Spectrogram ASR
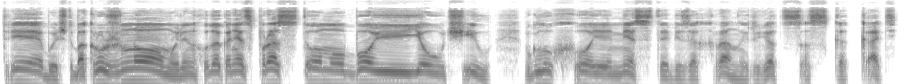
требует, чтобы окружному или на худой конец простому бою ее учил. В глухое место без охраны рвется скакать,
